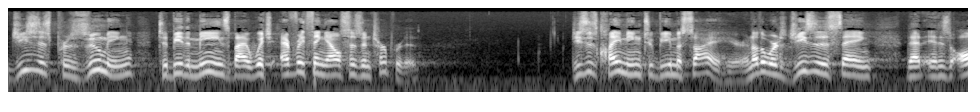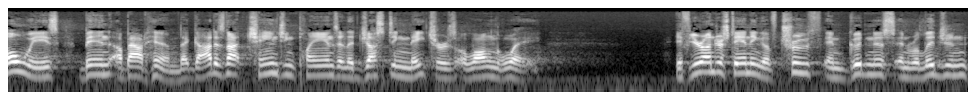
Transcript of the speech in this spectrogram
Jesus is presuming to be the means by which everything else is interpreted. Jesus is claiming to be Messiah here. In other words, Jesus is saying that it has always been about him, that God is not changing plans and adjusting natures along the way. If your understanding of truth and goodness and religion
